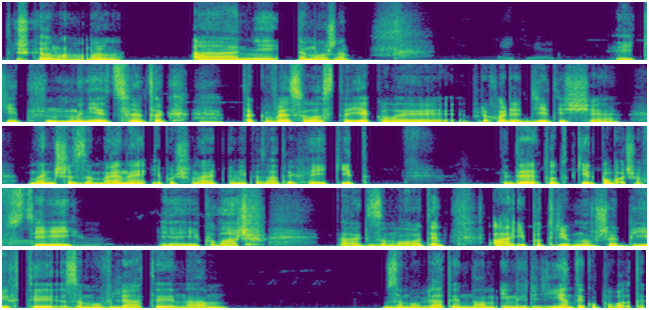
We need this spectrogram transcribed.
Трішки лимонного можна? А, ні, не можна. Гей, кіт. Мені це так, так весело стає, коли приходять діти ще менше за мене і починають мені казати Хей, кіт. Ти де тут кіт побачив? Стій. Я її побачив. Так, замовити. А, і потрібно вже бігти, замовляти нам. Замовляти нам інгредієнти купувати.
